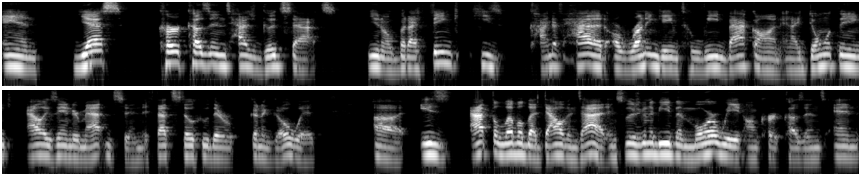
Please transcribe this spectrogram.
And yes, Kirk Cousins has good stats, you know, but I think he's kind of had a running game to lean back on. And I don't think Alexander Mattison, if that's still who they're going to go with, uh, is at the level that Dalvin's at. And so there's going to be even more weight on Kirk Cousins. And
